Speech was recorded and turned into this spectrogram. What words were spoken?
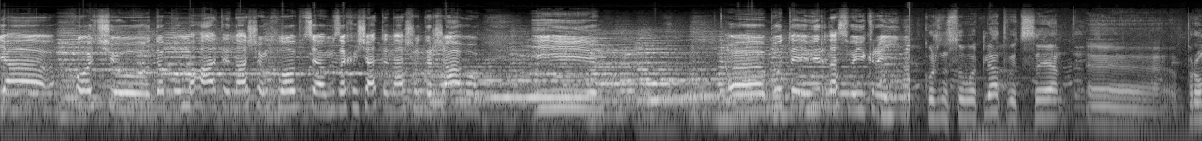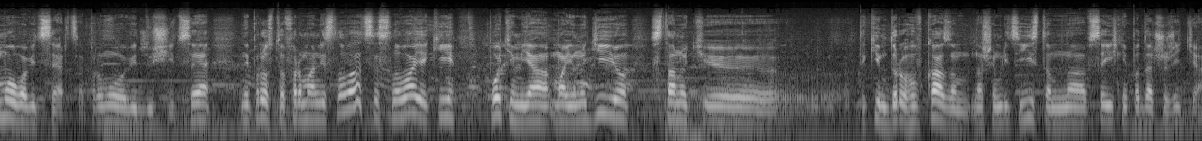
Я хочу допомагати нашим хлопцям захищати нашу державу і е, бути вірна своїй країні. Кожне слово клятви це е, промова від серця, промова від душі. Це не просто формальні слова, це слова, які потім я маю надію стануть е, таким дороговказом нашим ліцеїстам на все їхнє подальше життя.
